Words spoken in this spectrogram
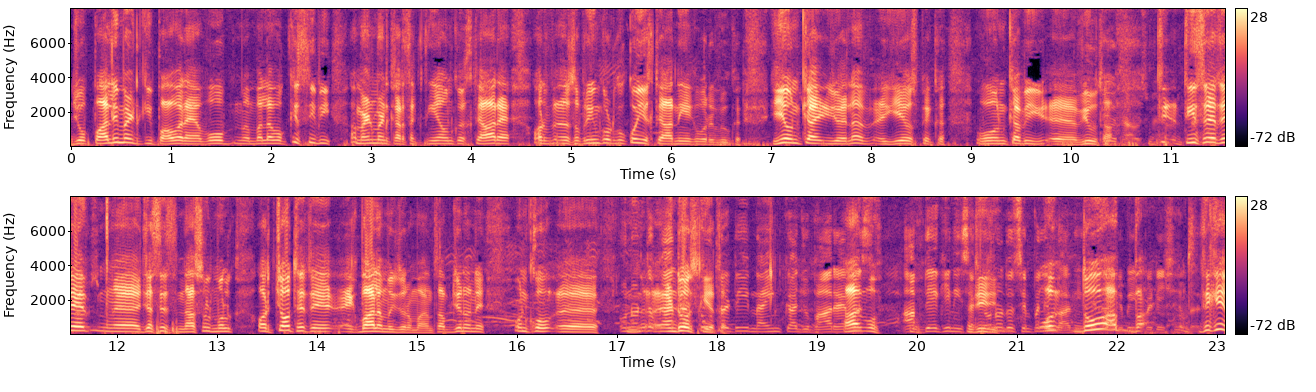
जो पार्लियामेंट की पावर है वो मतलब वो किसी भी अमेंडमेंट कर सकती हैं उनको इख्तियार है और सुप्रीम कोर्ट को कोई इख्तियार नहीं है कि वो रिव्यू करे। ये उनका जो है ना ये उस पर वो उनका भी व्यू था। तीसरे थे अ, जस्टिस नासरुल मुल्क और चौथे थे इकबाल अमीजुररहमान साहब जिन्होंने उनको एंडोर्स किया था। का जो भार है हाँ, आप देख ही नहीं सकते जी। तो सिंपल दो अब देखिए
